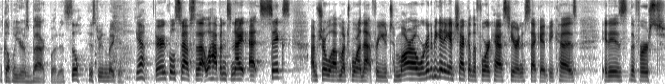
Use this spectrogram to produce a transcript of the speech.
a couple years back, but it's still history in the making. Yeah, very cool stuff. So that will happen tonight at 6. I'm sure we'll have much more on that for you tomorrow. We're going to be getting a check of the forecast here in a second because it is the first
